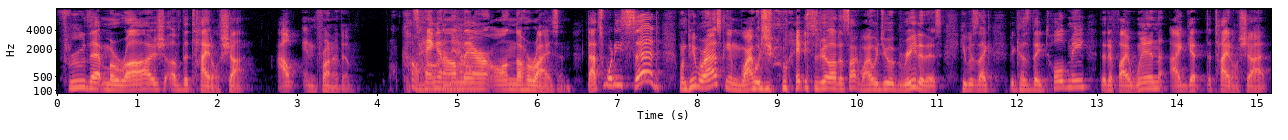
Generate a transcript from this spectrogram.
threw that mirage of the title shot out in front of him. Come It's hanging on now. there on the horizon. That's what he said. When people were asking him, why would you fight Israel Adesanya? Why would you agree to this? He was like, because they told me that if I win, I get the title shot.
